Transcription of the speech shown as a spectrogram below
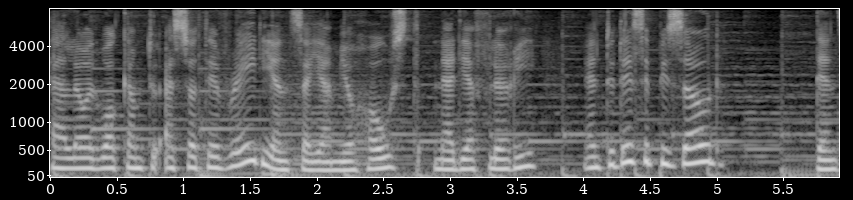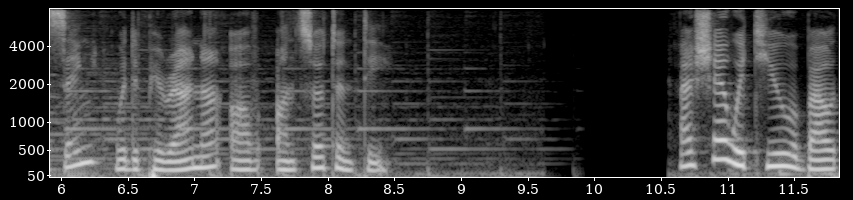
Hello and welcome to Assertive Radiance. I am your host, Nadia Fleury, and today's episode Dancing with the Piranha of Uncertainty. I share with you about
